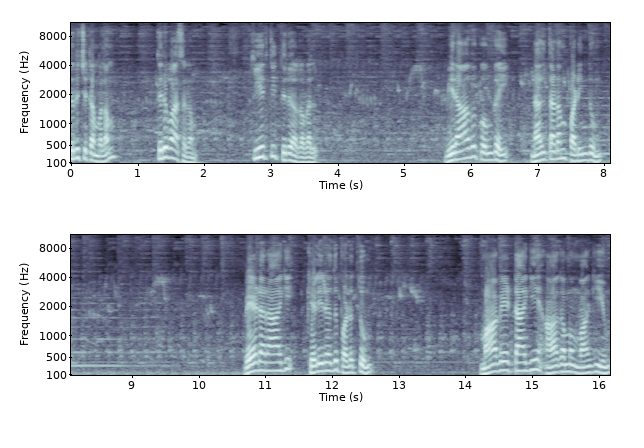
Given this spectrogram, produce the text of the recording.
திருச்சிட்டம்பலம் திருவாசகம் கீர்த்தி திரு அகவல் விராவு கொங்கை நல்தடம் படிந்தும் வேடராகி கெளிரது படுத்தும் மாவேட்டாகிய ஆகமம் வாங்கியும்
